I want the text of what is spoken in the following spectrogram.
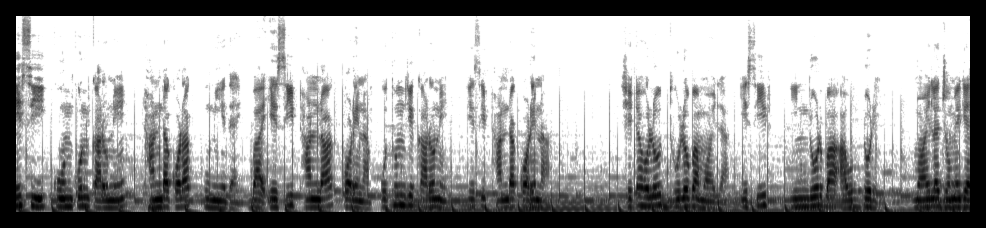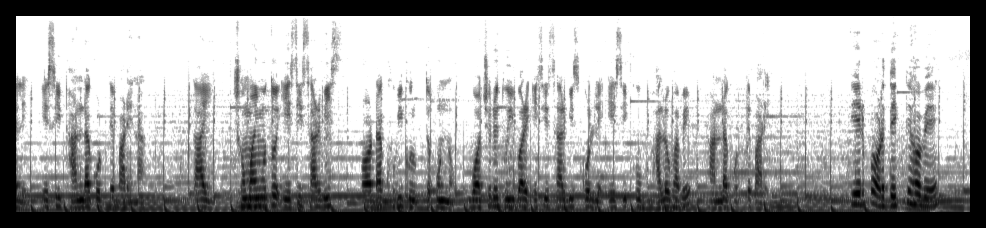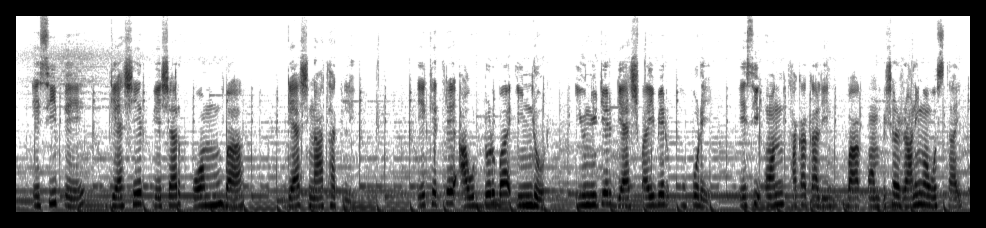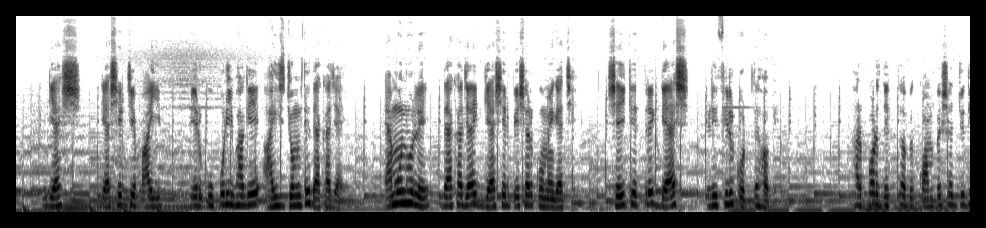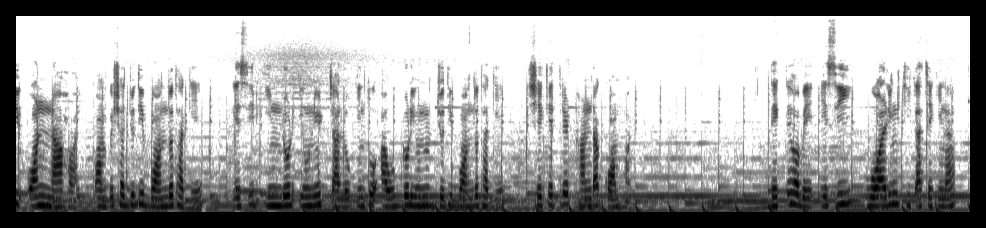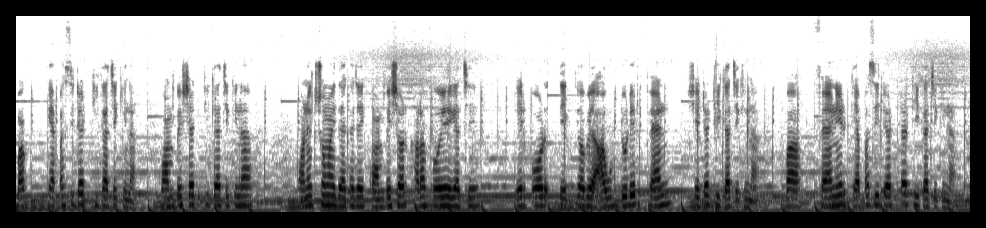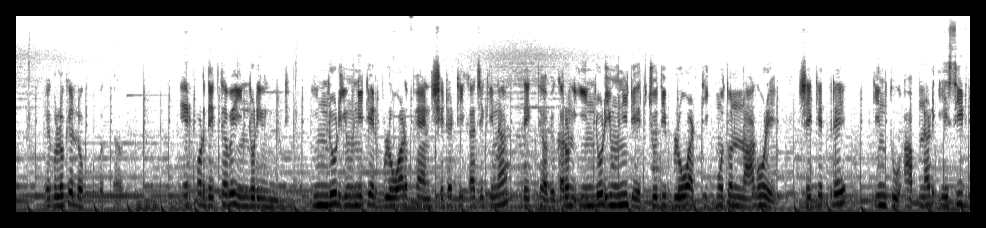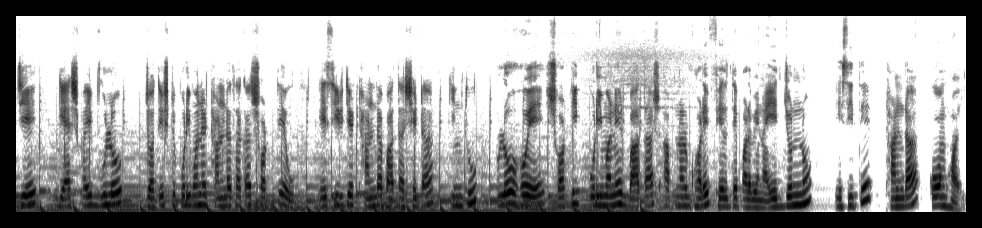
AC কোন কোন কারণে ঠান্ডা করা কমিয়ে দেয়? বা এসি ঠান্ডা করে না। প্রথম যে কারণে এসি ঠান্ডা করে না, সেটা হলো ধুলো বা ময়লা। এসির ইনডোর বা আউটডোরে ময়লা জমে গেলে এসি ঠান্ডা করতে পারে না। তাই সময় মতো এসি সার্ভিস করাটা খুবই গুরুত্বপূর্ণ। বছরে দুইবার এসি সার্ভিস করলে এসি খুব ভালোভাবে ঠান্ডা করতে পারে। এরপর দেখতে হবে এসিতে গ্যাসের প্রেশার কম বা গ্যাস না থাকলে। এক্ষেত্রে আউটডোর বা ইনডোর ইউনিটের গ্যাস পাইপের উপরে এসি অন থাকাকালীন বা কম্প্রেসার রানিং অবস্থায় গ্যাস, গ্যাসের যে পাইপ, এর উপরিভাগে আইস জমতে দেখা যায়। এমন হলে দেখা যায় গ্যাসের প্রেশার কমে গেছে। সেই ক্ষেত্রে গ্যাস রিফিল করতে হবে। তারপর দেখতে হবে কম্প্রেসার যদি অন না হয়। কম্প্রেসার যদি বন্ধ থাকে এসির ইনডোর ইউনিট চালু, কিন্তু আউটডোর ইউনিট যদি বন্ধ থাকে, সেক্ষেত্রে ঠান্ডা কম হয়। দেখতে হবে এসি ওয়ারিং ঠিক আছে কিনা বা ক্যাপাসিটার ঠিক আছে কিনা। কম্প্রেসার ঠিক আছে কিনা? অনেক সময় দেখা যায় কম্প্রেসার খারাপ হয়ে গেছে। এরপর দেখতে হবে আউটডোরের ফ্যান সেটা ঠিক আছে কিনা। বা ফ্যানের ক্যাপাসিটারটা ঠিক আছে কি না এগুলোকে লক্ষ্য করতে হবে। এরপর দেখতে হবে ইনডোর ইউনিট ইনডোর ইউনিটের ব্লোয়ার ফ্যান সেটা ঠিক আছে কি না দেখতে হবে, কারণ ইনডোর ইউনিটের যদি ব্লোয়ার ঠিক মতন না ঘোরে, সেক্ষেত্রে কিন্তু আপনার এসির যে গ্যাস পাইপগুলো যথেষ্ট পরিমাণে ঠান্ডা থাকা সত্ত্বেও, এসির যে ঠান্ডা বাতাস সেটা কিন্তু ব্লো হয়ে সঠিক পরিমাণের বাতাস আপনার ঘরে ফেলতে পারবে না। এর জন্য এসিতে ঠান্ডা কম হয়।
